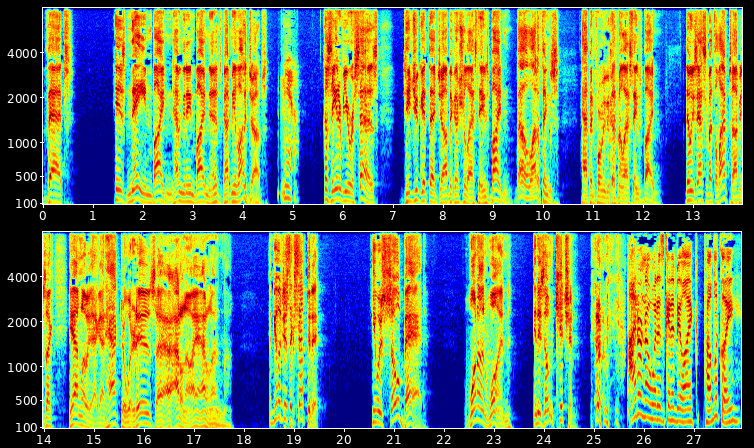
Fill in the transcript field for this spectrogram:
that his name, Biden, having the name Biden, in it, has got me a lot of jobs. Yeah. Because the interviewer says, Did you get that job because your last name's Biden? Well, a lot of things happen for me because my last name's Biden. Then he's asked about the laptop. He's like, Yeah, I don't know. I got hacked or what it is. I, I, don't know. I, I, don't know. I don't know. And people just accepted it. He was so bad, one on one, in his own kitchen. You know what I mean? I don't know what it's going to be like publicly,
